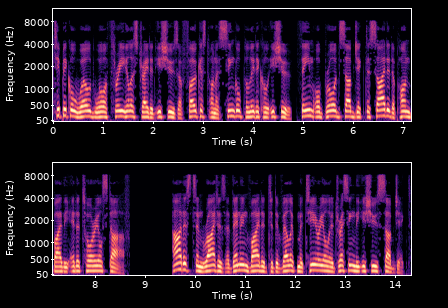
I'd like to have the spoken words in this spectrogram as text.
Typical World War III illustrated issues are focused on a single political issue, theme or broad subject decided upon by the editorial staff. Artists and writers are then invited to develop material addressing the issue's subject.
